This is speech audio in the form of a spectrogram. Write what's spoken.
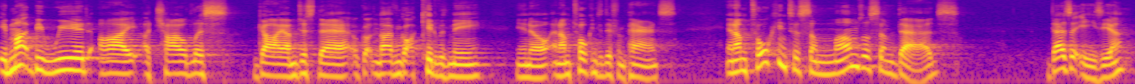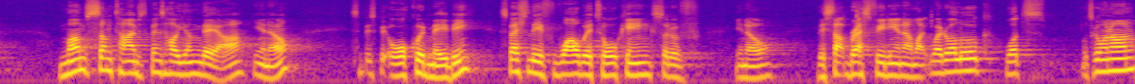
it might be weird, I, a childless guy, I'm just there, I've got, I haven't got a kid with me, you know, and I'm talking to different parents. And I'm talking to some mums or some dads. Dads are easier. Mums sometimes, depends how young they are, you know. It's a bit, it's a bit awkward maybe, especially if while we're talking, sort of, you know, they start breastfeeding and I'm like, where do I look? What's, what's going on?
